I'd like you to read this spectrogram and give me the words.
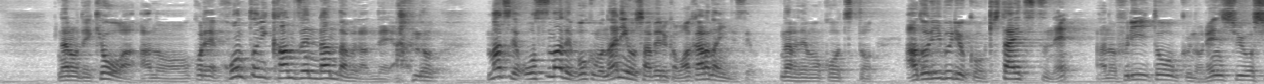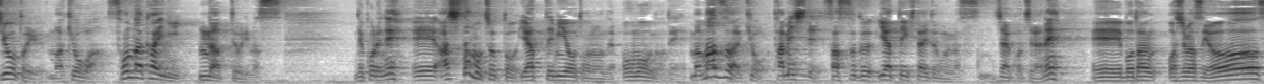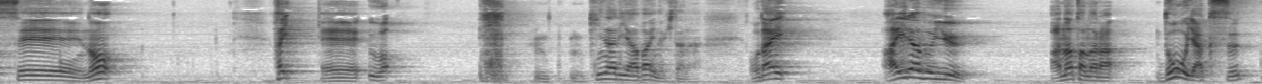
なので今日は、あのこれ本当に完全ランダムなんで、あの、マジで押すまで僕も何を喋るかわからないんですよ。なのでもうこうちょっと、アドリブ力を鍛えつつね、あの、フリートークの練習をしようという、まあ今日はそんな回になっております。で、これね、えー明日もちょっとやってみようと思うので、まあ、まずは今日、試しで早速やっていきたいと思います。じゃあこちらね、えーボタン押しますよ。せーの。はい、えー、うわ。いきなりやばいの来たな。お題 I love you あなたならどう訳す？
